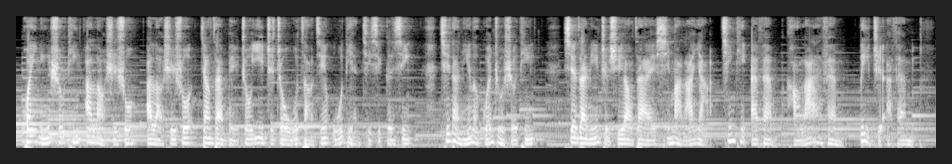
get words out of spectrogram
欢迎您收听安老师说，安老师说将在每周一至周五早间五点进行更新，期待您的关注收听。现在您只需要在喜马拉雅、蜻蜓 FM、考拉 FM、荔枝 FM、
